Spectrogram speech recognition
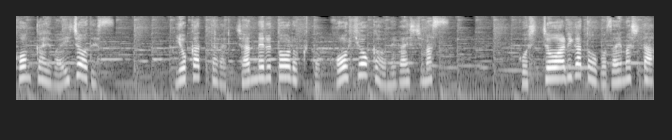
今回は以上です。よかったらチャンネル登録と高評価お願いします。ご視聴ありがとうございました。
